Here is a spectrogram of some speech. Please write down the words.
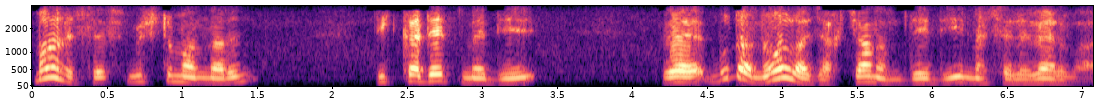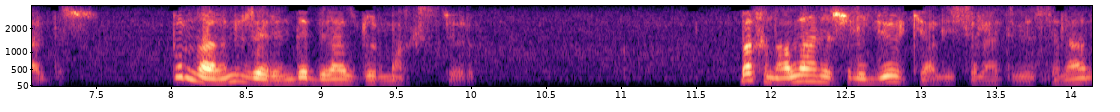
Maalesef Müslümanların dikkat etmediği ve bu da ne olacak canım dediği meseleler vardır. Bunların üzerinde biraz durmak istiyorum. Bakın Allah Resulü diyor ki aleyhissalatü vesselam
